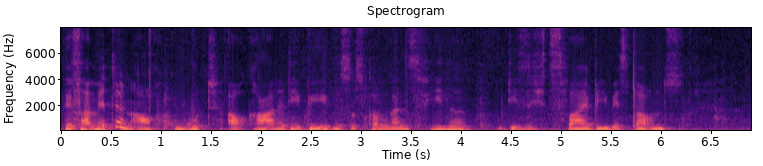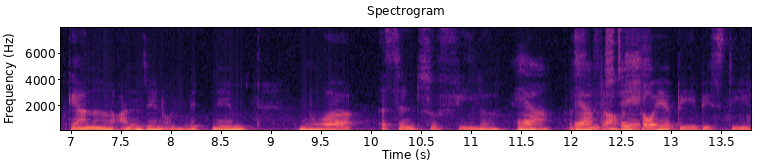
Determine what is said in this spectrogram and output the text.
Wir vermitteln auch gut, auch gerade die Babys. Es kommen ganz viele, die sich zwei Babys bei uns gerne ansehen und mitnehmen. Nur es sind zu viele. Ja, Es ja, sind auch scheue Babys, die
